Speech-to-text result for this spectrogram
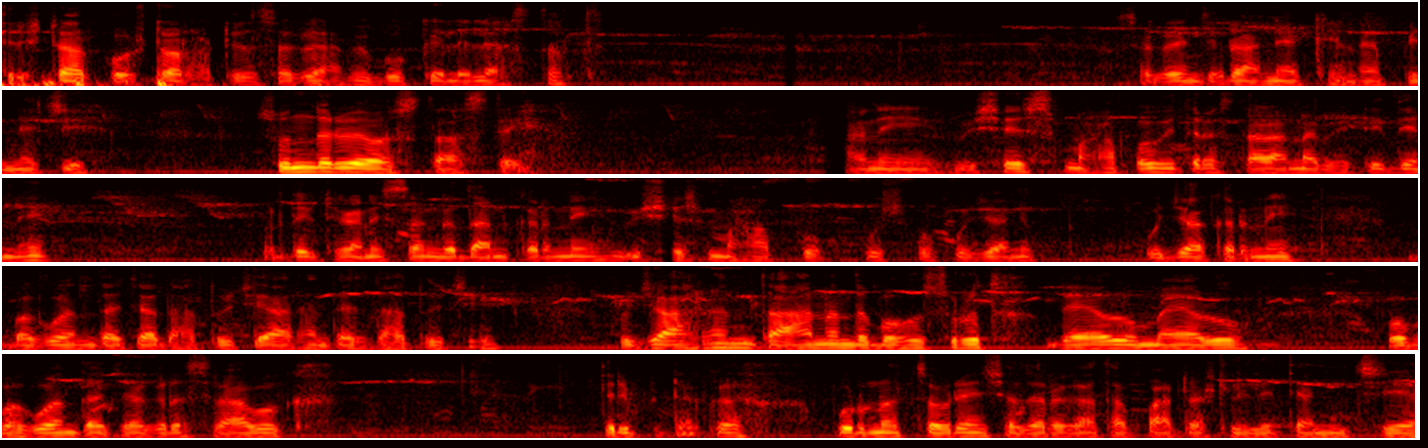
three star four star hotel सगळे आम्ही बुक केलेले असतात. सगळ्यांची राहण्या खाण्यापिण्याची सुंदर व्यवस्था असते. आणि विशेष महापवित्र स्थळांना भेटी देणे प्रत्येक ठिकाणी संगदान करणे विशेष महापु पुष्पपूजा आणि पूजा करणे भगवंताच्या धातूची अरहंताच्या धातूची पूजा अरहंत आनंद बहुश्रुत दयाळू मयाळू व भगवंताच्या अग्रश्रावक त्रिपिटक पूर्ण चौऱ्याऐंशी हजार गाथा पाठ असलेले त्यांचे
